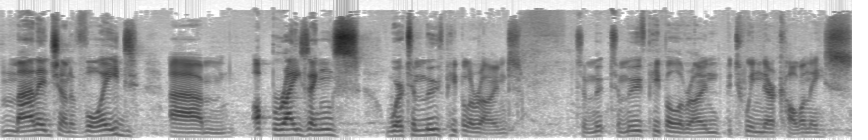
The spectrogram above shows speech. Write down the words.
manage and avoid um, uprisings were to move people around, to move, to move people around between their colonies.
